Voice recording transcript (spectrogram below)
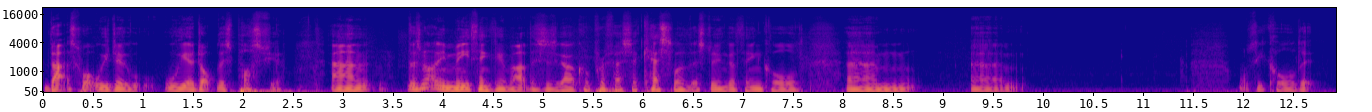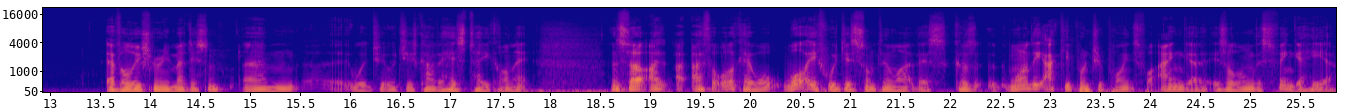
That's what we do. We adopt this posture. And there's not only me thinking about this, there's a guy called Professor Kessler that's doing a thing called, um, um, what's he called it? Evolutionary medicine, um, which which is kind of his take on it. And so I, I- I thought, well, okay, well, what if we did something like this? Because one of the acupuncture points for anger is along this finger here.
